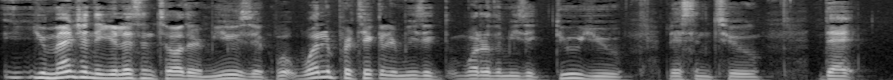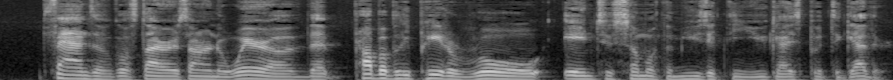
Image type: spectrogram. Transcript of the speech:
you mentioned that you listen to other music. What what in particular music? What other music do you listen to that fans of Ghost Iris aren't aware of that probably played a role into some of the music that you guys put together?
